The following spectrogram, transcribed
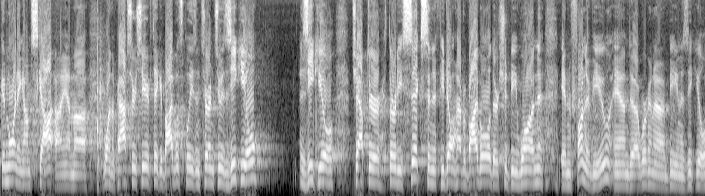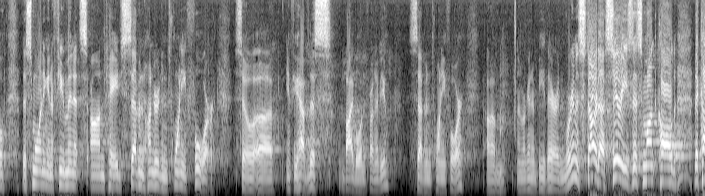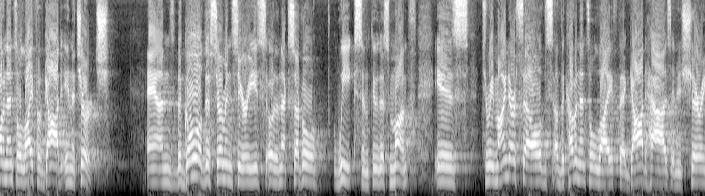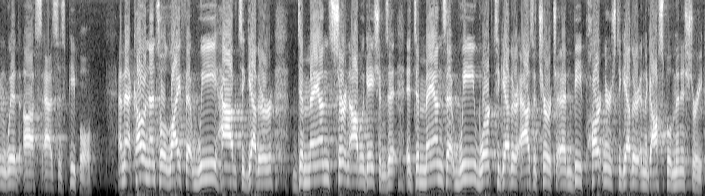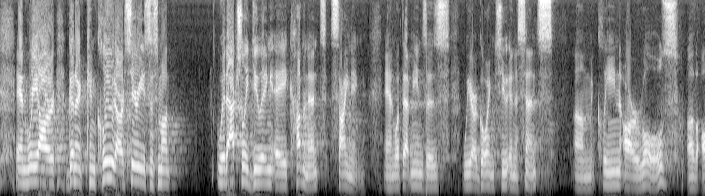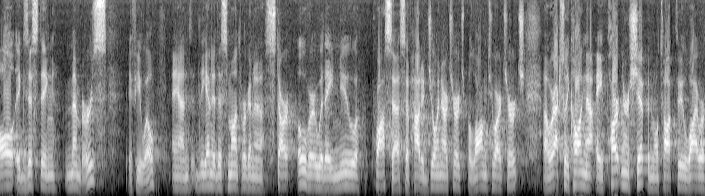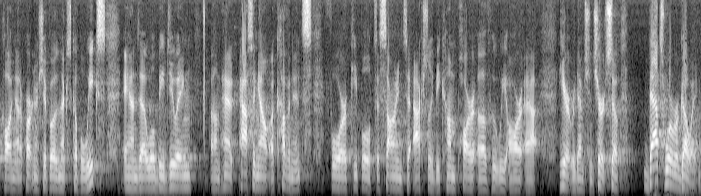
Good morning. I'm Scott. I am uh, one of the pastors here. If you take your Bibles, please, and turn to Ezekiel. Ezekiel chapter 36. And if you don't have a Bible, there should be one in front of you. And uh, we're going to be in Ezekiel this morning in a few minutes on page 724. So uh, if you have this Bible in front of you, 724. Um, and we're going to be there. And we're going to start a series this month called The Covenantal Life of God in the Church. And the goal of this sermon series over the next several weeks and through this month is to remind ourselves of the covenantal life that God has and is sharing with us as His people. And that covenantal life that we have together demands certain obligations. It, it demands that we work together as a church and be partners together in the gospel ministry. And we are going to conclude our series this month with actually doing a covenant signing. And what that means is we are going to, in a sense, um, clean our rolls of all existing members, if you will and at the end of this month, we're going to start over with a new process of how to join our church, belong to our church. Uh, we're actually calling that a partnership, and we'll talk through why we're calling that a partnership over the next couple weeks. And uh, we'll be doing, um, passing out a covenants for people to sign to actually become part of who we are at here at Redemption Church. So that's where we're going.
